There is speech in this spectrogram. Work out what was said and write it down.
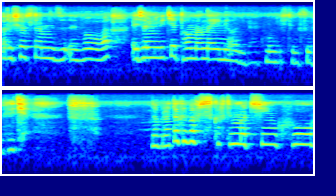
Sorry, siostra mnie wołała. A jeżeli nie wiecie, to mam na imię Oliwia, jak mogliście usłyszeć. Dobra, to chyba wszystko w tym odcinku.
